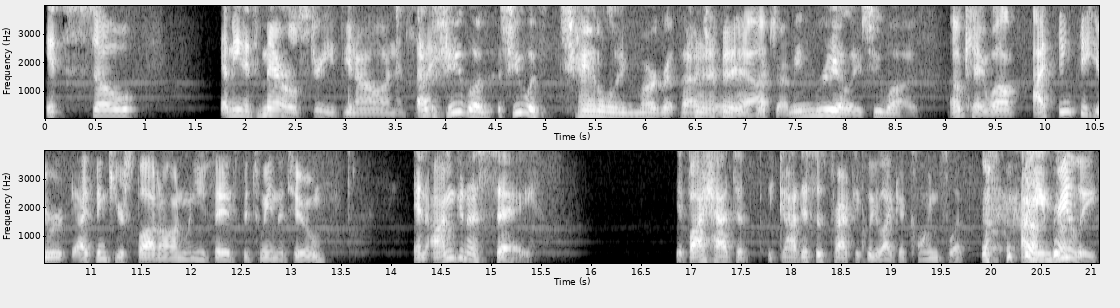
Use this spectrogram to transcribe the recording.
it's so. I mean, it's Meryl Streep, you know, and it's and like she was she was channeling Margaret Thatcher in that Yeah. picture. I mean, really, she was. okay. Well, I think that you're. I think you're spot on when you say it's between the two, and I'm gonna say. If I had to, God, this is practically like a coin flip. I mean, really,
